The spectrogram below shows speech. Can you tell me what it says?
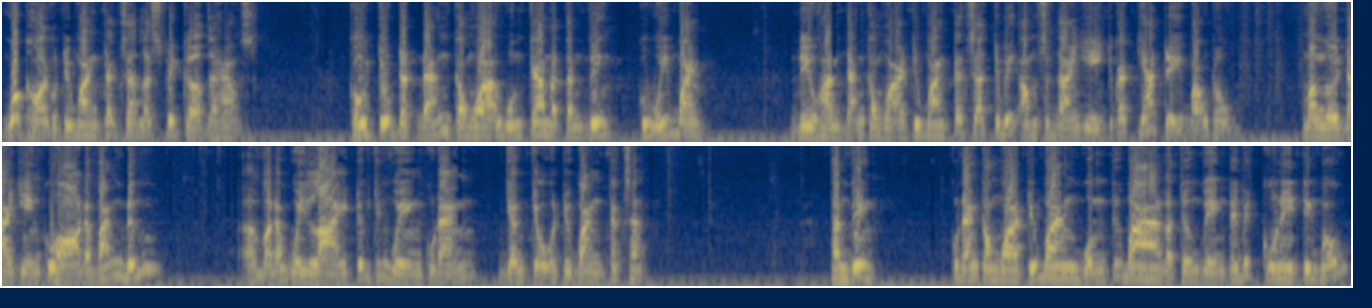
Quốc hội của tiểu bang Texas là Speaker of the House. Cựu chủ tịch đảng Cộng hòa ở quận Cam là thành viên của quỹ ban điều hành đảng Cộng hòa tiểu bang Texas cho biết ông sẽ đại diện cho các giá trị bảo thủ mà người đại diện của họ đã bán đứng ờ, và đã quỳ lại trước chính quyền của đảng Dân chủ ở tiểu bang Texas. Thành viên của đảng Cộng hòa tiểu bang quận thứ ba là Thượng viện David Coney tuyên bố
